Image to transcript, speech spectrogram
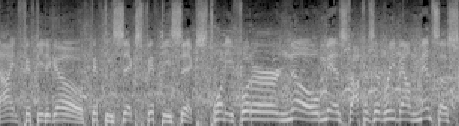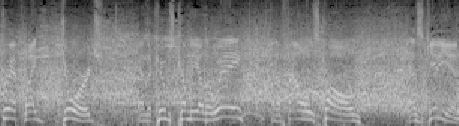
9.50 to go. 56 56. 20 footer, no. Missed. Offensive rebound. Mensah stripped by George. And the Cougs come the other way. And a foul is called as Gideon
